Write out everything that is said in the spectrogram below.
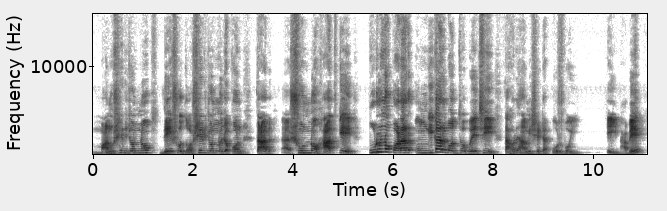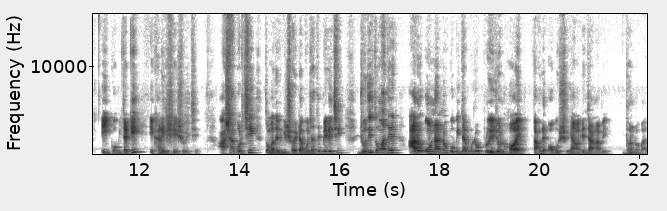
মানুষের জন্য, দেশ ও দশের জন্য যখন তার শূন্য হাতকে পূর্ণ করার অঙ্গীকারবদ্ধ হয়েছি, তাহলে আমি সেটা করবই। এইভাবে এই কবিতাটি এখানেই শেষ হয়েছে। আশা করছি তোমাদের বিষয়টা বোঝাতে পেরেছি। যদি তোমাদের আরও অন্যান্য কবিতাগুলো প্রয়োজন হয়, তাহলে অবশ্যই আমাকে জানাবে। ধন্যবাদ।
